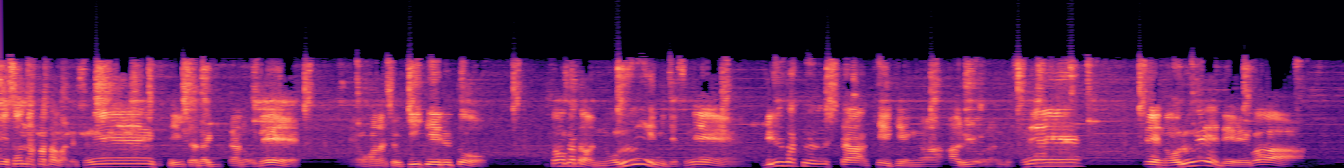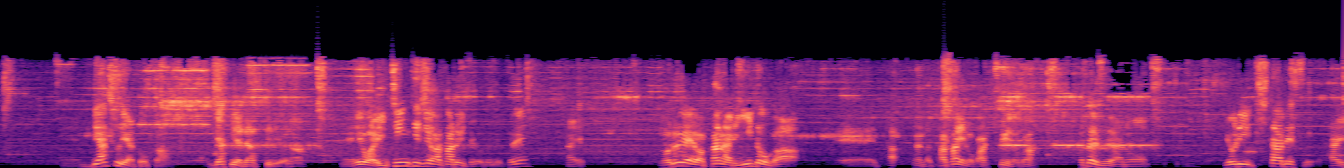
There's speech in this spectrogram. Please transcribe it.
えー、そんな方がですね、来ていただいたので、お話を聞いていると、その方はノルウェーにですね、留学した経験があるようなんですね。で、ノルウェーでは、白夜とか、白夜で合ってるような、要は一日中明るいということですね。はい。ノルウェーはかなり緯度が、えー、た、なんだ、高いのか低いのか。とりあえず、あの、より北です。はい。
